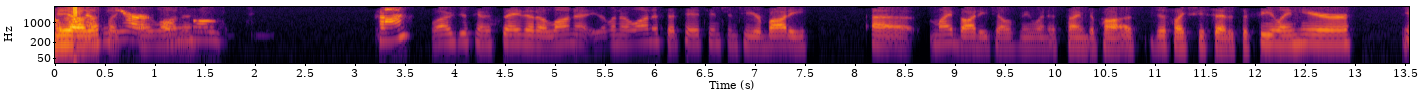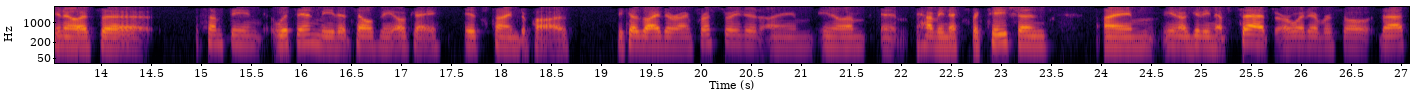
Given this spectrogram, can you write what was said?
Yeah, that's we like are Ilana. almost, huh? Well, I was just going to say that Ilana, when Ilana said pay attention to your body, uh, my body tells me when it's time to pause. Just like she said, it's a feeling here. You know, it's a something within me that tells me, okay, it's time to pause. Because either I'm frustrated, I'm, you know, I'm, um having expectations, I'm, you know, getting upset or whatever. So that's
